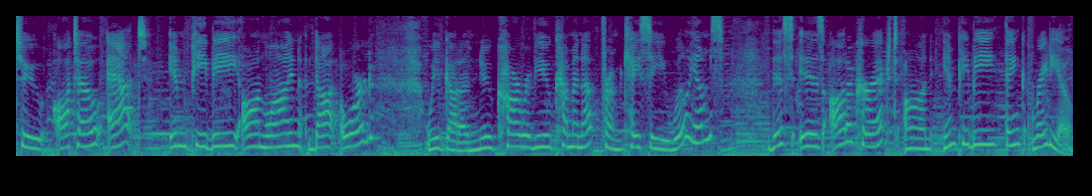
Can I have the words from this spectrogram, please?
to auto at mpbonline.org. We've got a new car review coming up from Casey Williams. This is AutoCorrect on MPB Think Radio.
